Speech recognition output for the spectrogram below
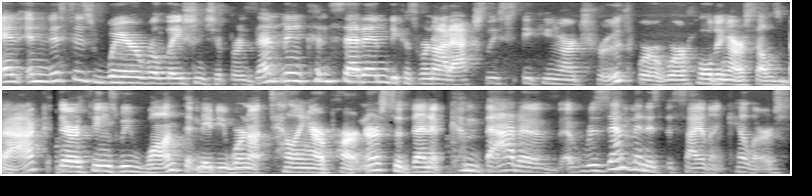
and and this is where relationship resentment can set in because we're not actually speaking our truth we're we're holding ourselves back there are things we want that maybe we're not telling our partner so then it combative uh, resentment is the silent killers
